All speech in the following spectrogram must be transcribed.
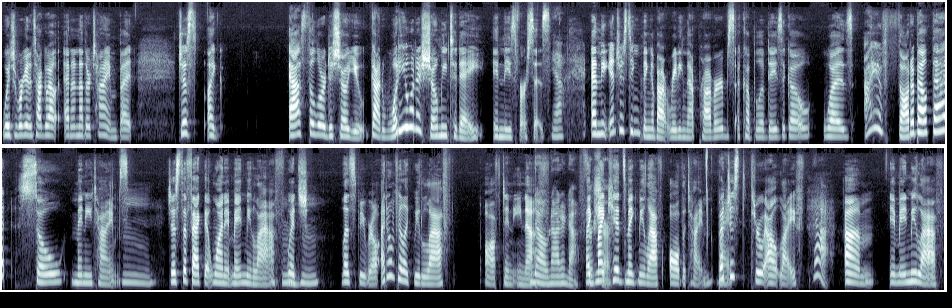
which we're going to talk about at another time. But just like, ask the Lord to show you, God, what do you want to show me today in these verses? Yeah. And the interesting thing about reading that Proverbs a couple of days ago was I have thought about that so many times Mm. just the fact that one it made me laugh which Mhm. Let's be real i don't feel like we laugh often enough No, not enough. like my sure. kids make me laugh all the time but Right. just throughout life Yeah. um it made me laugh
